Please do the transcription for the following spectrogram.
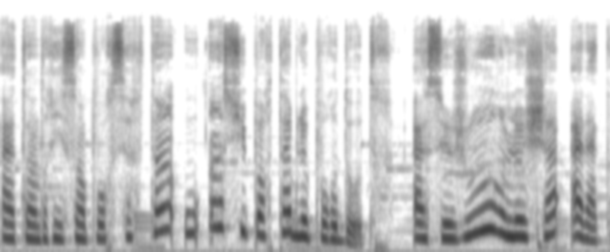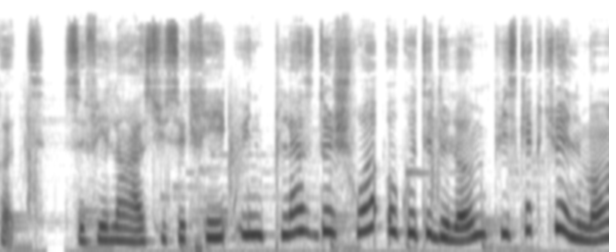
Attendrissant pour certains ou insupportable pour d'autres. À ce jour, le chat à la côte. Ce félin a su se créer une place de choix aux côtés de l'homme puisqu'actuellement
